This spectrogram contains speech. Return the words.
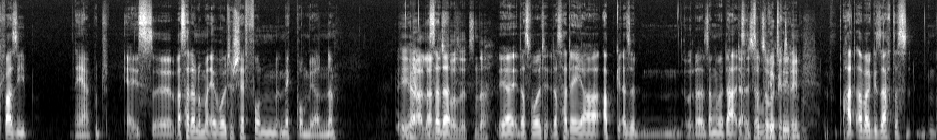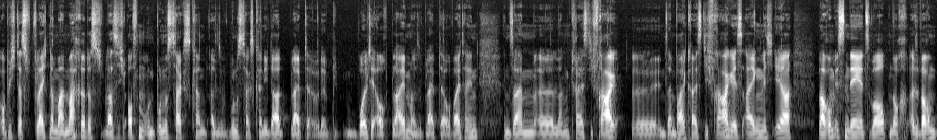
quasi, naja, gut, er ist, äh, was hat er nochmal, er wollte Chef von MacPom werden, ne? Ja, ja Landesvorsitzender. Er, ja, das wollte, das hat er ja ab, also oder sagen wir, da, da ist, er zurückgetreten. Hat aber gesagt, dass, ob ich das vielleicht nochmal mache, das lasse ich offen und Bundestagskan also Bundestagskandidat bleibt er oder wollte er auch bleiben, also bleibt er auch weiterhin in seinem äh, Landkreis. Die Frage, äh, in seinem Wahlkreis, die Frage ist eigentlich eher, warum ist denn der jetzt überhaupt noch, also warum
